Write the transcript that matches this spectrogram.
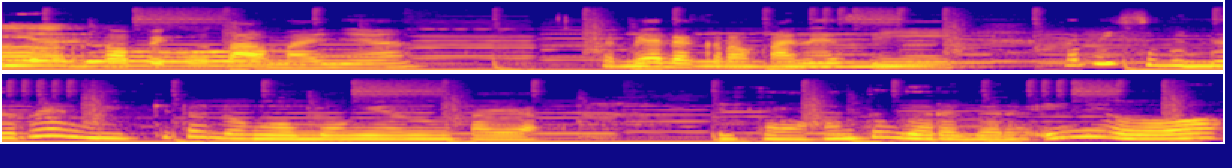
Iya dong. topik utamanya. Tapi ada kerokannya sih. Tapi sebenarnya nih kita udah ngomongin kayak ih kerokan tuh gara-gara ini loh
